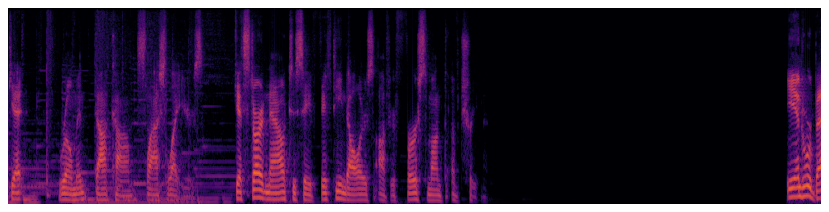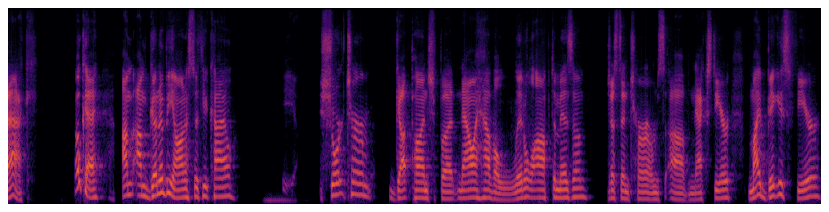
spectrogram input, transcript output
Getroman.com slash light years. Get started now to save $15 off your first month of treatment. And we're back. Okay. I'm I'm gonna be honest with you, Kyle. Short term gut punch, but now I have a little optimism just in terms of next year. My biggest fear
